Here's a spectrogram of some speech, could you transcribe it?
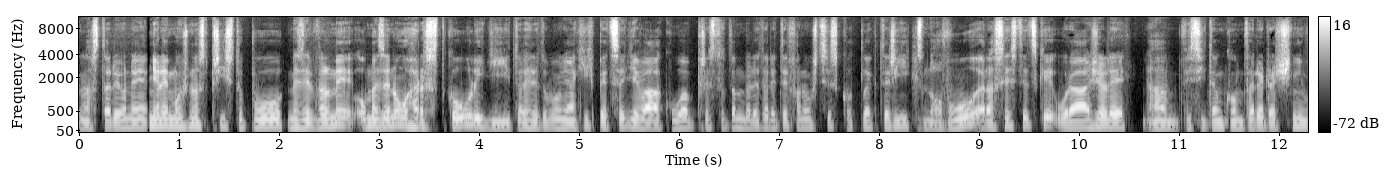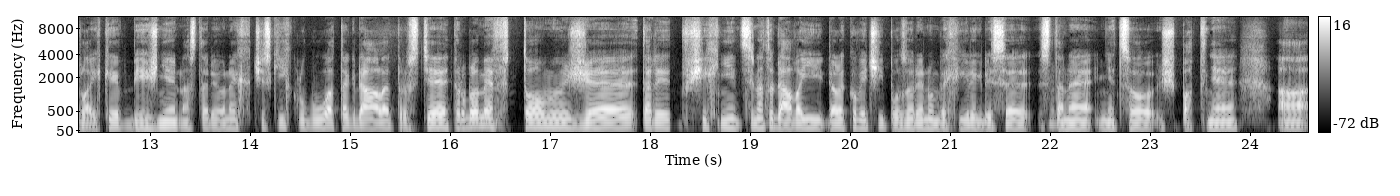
na stadiony měli možnost přístupu mezi velmi omezenou hrstkou lidí, tehdy to bylo nějakých 500 diváků a přesto tam byli tady ty fanoušci z Kotle, kteří znovu rasisticky uráželi a vysí tam konfederační vlajky běžně na stadionech českých klubů a tak dále. Prostě problém je v tom, že tady všichni si na to dávají daleko větší pozor jenom ve chvíli, kdy se stane něco špatně a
